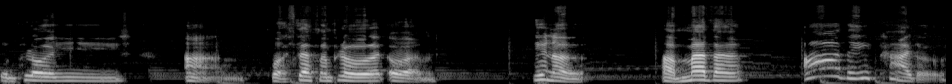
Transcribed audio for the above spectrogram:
employees, um, or self-employed, or you know, a mother. All these titles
